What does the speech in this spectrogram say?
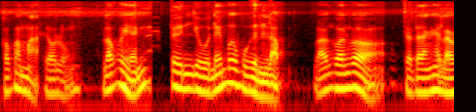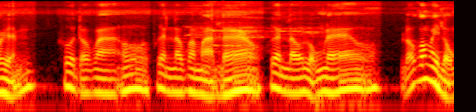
เขาประมาทเราหลง เราก็เห็นตื่นอยู่ในเมื่อผู้อื่นหลับบางคนก็แสดงให้เราเห็นพูดออกมา โอ้ เพื่อนเราประมาทแล้ว เพื่อนเราหลงแล้ว เราก็ไม่หลง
